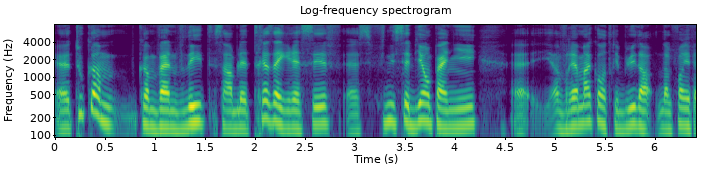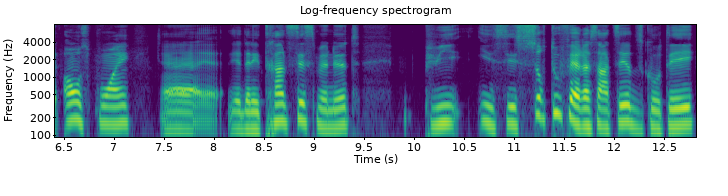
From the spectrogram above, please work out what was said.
euh, tout comme, comme Van Vliet, semblait très agressif, finissait bien au panier, il a vraiment contribué. Dans, dans, le fond, il a fait 11 points, il a donné 36 minutes. Puis, il s'est surtout fait ressentir du côté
